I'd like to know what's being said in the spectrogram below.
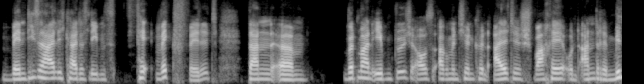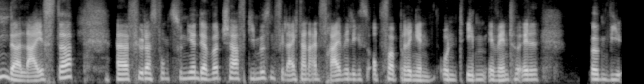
wenn diese Heiligkeit des Lebens wegfällt, dann ähm, wird man eben durchaus argumentieren können, alte, schwache und andere Minderleister äh, für das Funktionieren der Wirtschaft, die müssen vielleicht dann ein freiwilliges Opfer bringen und eben eventuell irgendwie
